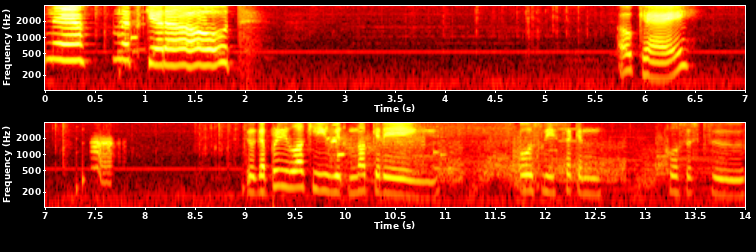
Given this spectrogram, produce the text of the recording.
nah, let's get out. Okay. Still got pretty lucky with not getting supposedly second closest to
